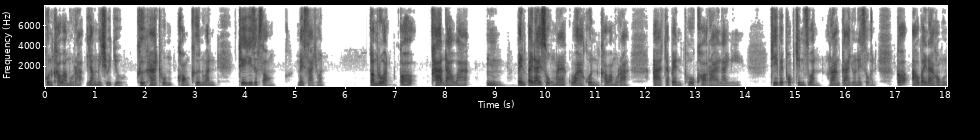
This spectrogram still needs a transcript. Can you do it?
คุณคาวามุระยังมีชีวิตอยู่ คือห้าทุ่มของคืนวันที่ 22 เมษายน ตำรวจก็คาดเดาว่า อืม เป็นไปได้สูงมากว่าคุณคาวามุระ อาจจะเป็นผู้เคราะห์ร้ายรายนี้ ที่ไปพบชิ้นส่วนร่างกายอยู่ในสวน ก็เอาใบหน้าของคุณ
